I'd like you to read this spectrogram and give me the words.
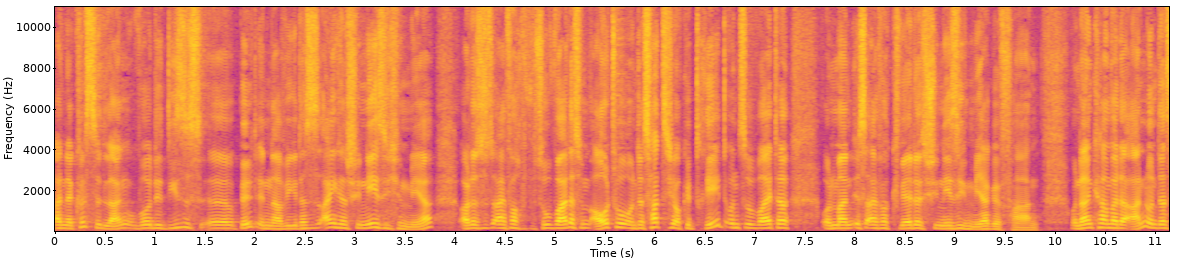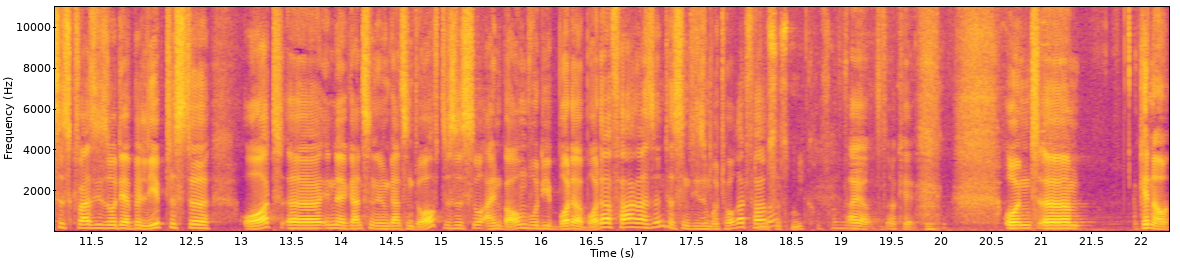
an der Küste lang wurde dieses äh, Bild in Navi, das ist eigentlich das chinesische Meer, aber das ist einfach, so war das im Auto und das hat sich auch gedreht und so weiter und man ist einfach quer das chinesische Meer gefahren. Und dann kam man da an und das ist quasi so der belebteste Ort äh, in, der ganzen, in dem ganzen Dorf. Das ist so ein Baum, wo die Bodder-Bodder-Fahrer sind, das sind diese Motorradfahrer. Du musst das Mikrofon Ah ja, okay. Und ähm, Genau,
